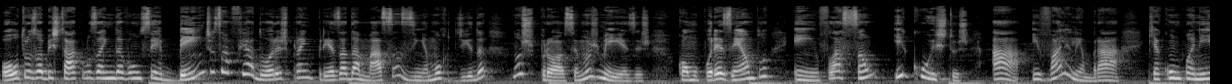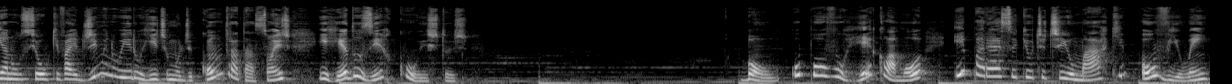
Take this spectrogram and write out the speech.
outros obstáculos ainda vão ser bem desafiadores para a empresa da maçãzinha mordida nos próximos meses, como, por exemplo, inflação e custos. Ah, e vale lembrar que a companhia anunciou que vai diminuir o ritmo de contratações e reduzir custos. Bom, o povo reclamou e parece que o titio Mark ouviu, hein?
